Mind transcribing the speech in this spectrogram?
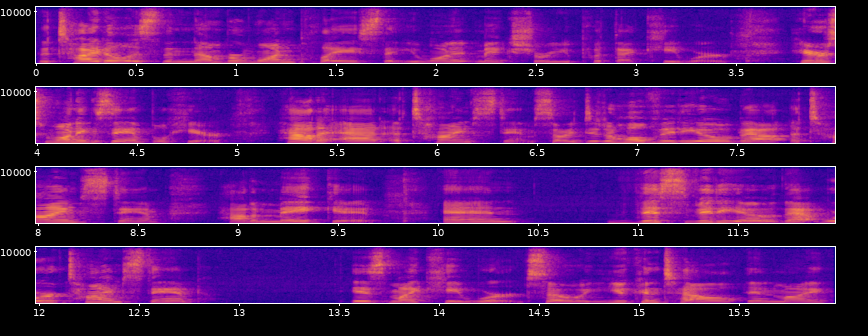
The title is the number one place that you want to make sure you put that keyword. Here's one example here, how to add a timestamp. So I did a whole video about a timestamp, how to make it. And this video, that word timestamp is my keyword. So you can tell in my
